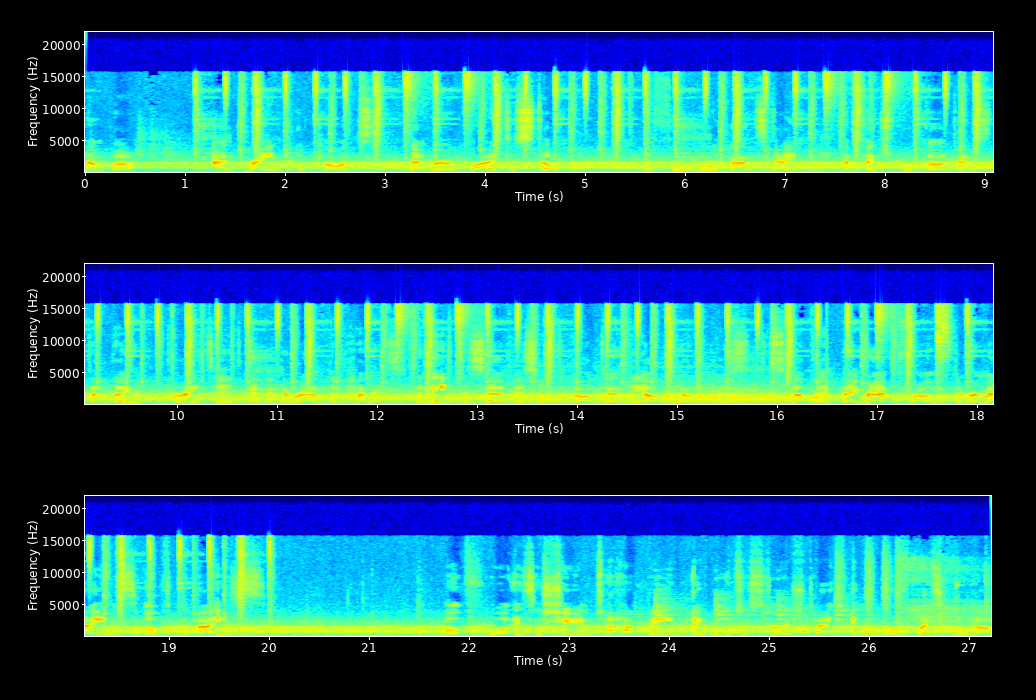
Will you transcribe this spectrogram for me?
number and range of plants that were required to stock the formal landscape and vegetable gardens that they created in and around the palace. Beneath the surface of the garden, the archaeologists discovered they ran from the remains of the base of what is assumed to have been a water storage tank in the northwest corner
